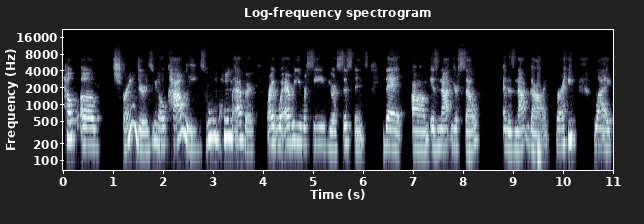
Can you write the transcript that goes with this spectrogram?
help of strangers, you know, colleagues, whom, whomever, right? Wherever you receive your assistance that um, is not yourself and is not God, right? Like,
